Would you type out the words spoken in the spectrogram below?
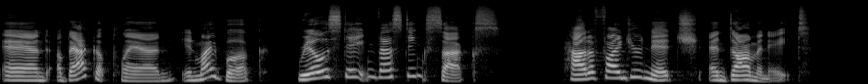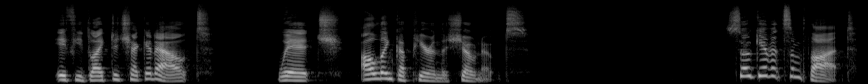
and a backup plan in my book, Real Estate Investing Sucks How to Find Your Niche and Dominate. If you'd like to check it out, which I'll link up here in the show notes. So give it some thought.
